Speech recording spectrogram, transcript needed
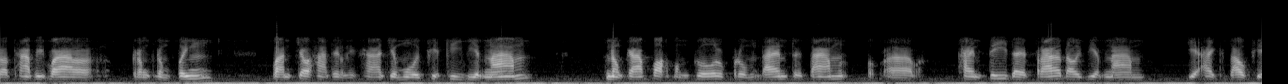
រដ្ឋាភិបាលក្រុងភ្នំពេញបានចុះហត្ថលេខាជាមួយភាគីវៀតណាមក្នុងការបោះបង្គោលព្រំដែនទៅតាមផែនទីដែលប្រើដោយវៀតណាម ជាឯកតោភា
